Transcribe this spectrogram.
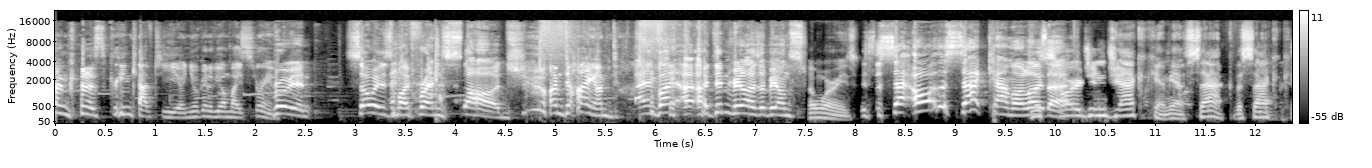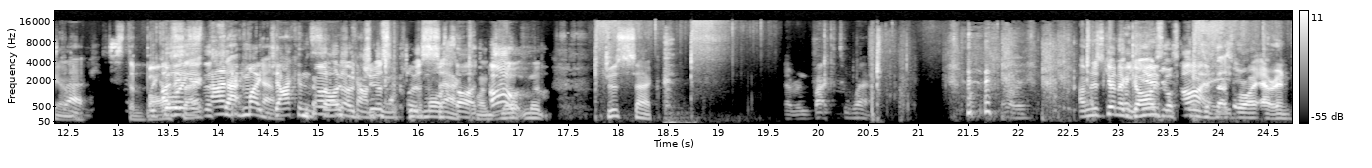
I'm gonna screen capture you, and you're gonna be on my stream. Brilliant. So is my friend Sarge. I'm dying. I'm dying. I invite. I, I didn't realize I'd be on. No worries. It's the sack. Oh, the sack cam. I like the that. Sergeant Jack cam. Yeah, sack. The sack Yeah, cam. sack. It's the boss call sack. my cam. Jack and Sarge no, cam just, just more sack. Sarge. Oh! No, no, just sack. Aaron, back to where? Sorry. I'm just gonna Wait, guard your things if that's all right, Aaron.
